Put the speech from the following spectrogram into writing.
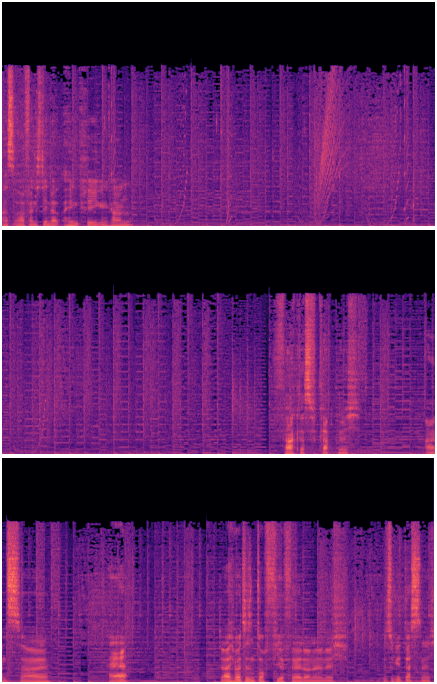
Pass auf, wenn ich den da hinkriegen kann. Fuck, das klappt nicht. Eins, zwei... Hä? Ja, ich meine, da sind doch vier Felder, ne, nicht? Wieso geht das nicht?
